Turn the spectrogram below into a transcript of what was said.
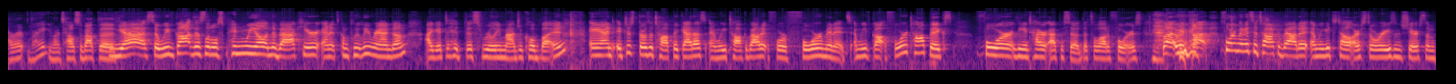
all right, right? You want to tell us about the Yeah, so we've got this little pinwheel in the back here, and it's completely random. I get to hit this really magical button, and it just throws a topic at us, and we talk about it for four minutes. And we've got four topics for the entire episode. That's a lot of fours. But we've got four minutes to talk about it, and we get to tell our stories and share some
